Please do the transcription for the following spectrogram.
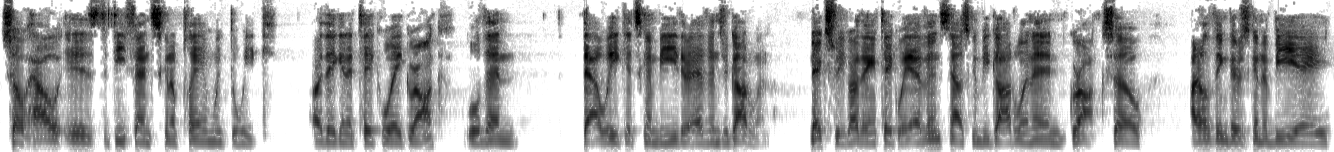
So how is the defense going to play in week to week? Are they going to take away Gronk? Well, then that week it's going to be either Evans or Godwin. Next week, are they going to take away Evans? Now it's going to be Godwin and Gronk. So I don't think there's going to be a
